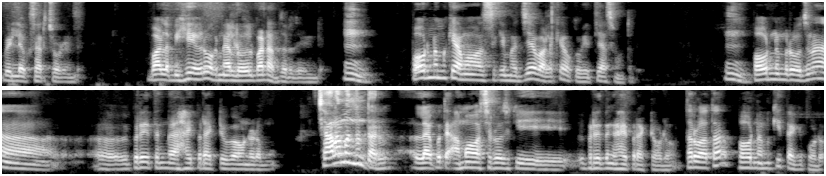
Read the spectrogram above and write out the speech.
వెళ్ళి ఒకసారి చూడండి. వాళ్ళ బిహేవియర్ ఒక నెల రోజుల పాటు అబ్జర్వ్ చేయండి. పౌర్ణమికి అమావాస్యకి మధ్య వాళ్ళకి ఒక వ్యత్యాసం ఉంటుంది. పౌర్ణమి రోజున విపరీతంగా హైపర్ యాక్టివ్గా ఉండడము. చాలా మంది ఉంటారు. లేకపోతే అమావాస్య రోజుకి విపరీతంగా హైపర్ యాక్టివ్ అవడం తర్వాత పౌర్ణమికి తగ్గిపోవడం.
